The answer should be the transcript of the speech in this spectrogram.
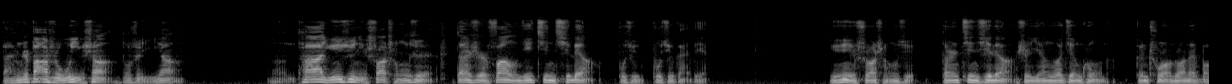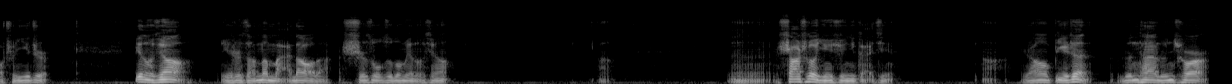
百分之八十五以上都是一样的，嗯，它允许你刷程序，但是发动机进气量不许不许改变，允许你刷程序，但是进气量是严格监控的，跟出厂状态保持一致，变速箱也是咱们买到的十速自动变速箱。啊嗯，刹车允许你改进，啊，然后避震、轮胎、轮圈、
